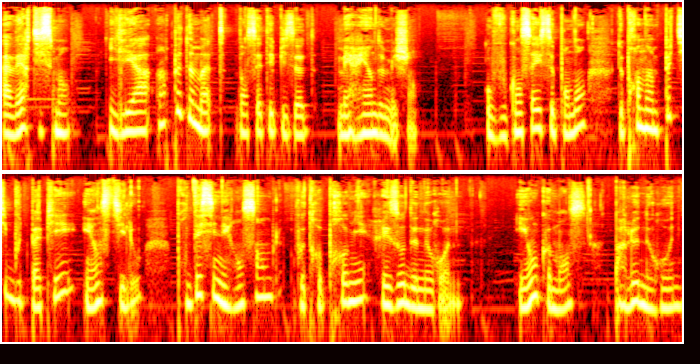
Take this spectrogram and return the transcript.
Avertissement, il y a un peu de maths dans cet épisode, mais rien de méchant. On vous conseille cependant de prendre un petit bout de papier et un stylo pour dessiner ensemble votre premier réseau de neurones. Et on commence par le neurone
